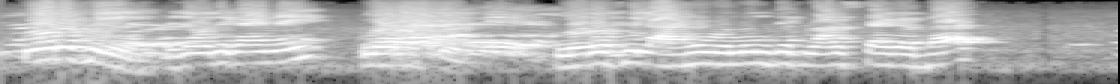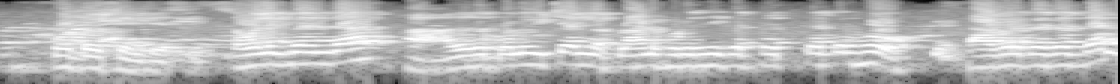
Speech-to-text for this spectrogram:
क्लोरोफिल नाही. त्याच्यामध्ये काय नाही? क्लोरोफिल क्लोरोफिल आहे म्हणून ते प्लांट्स काय करतात? फोटोसिंथेसिस समजपर्यंत हा. आता जर कोणी विचारलं प्लांट फोटोसिंथेसिस करतात का तर हो. त्यावर करतात तर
